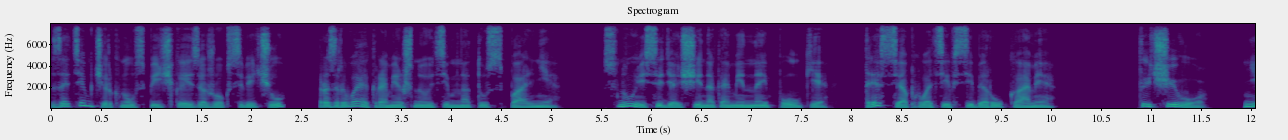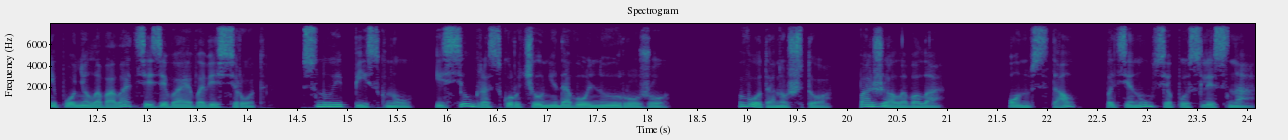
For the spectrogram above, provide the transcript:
Затем черкнул спичкой и зажег свечу, разрывая кромешную темноту спальни. Снуи, сидящий на каминной полке, трясся, обхватив себя руками. «Ты чего?» – не поняла Валатти, зевая во весь рот. Снуи пискнул, и Силгра скорчил недовольную рожу. «Вот оно что, пожаловала». Он встал, потянулся после сна,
